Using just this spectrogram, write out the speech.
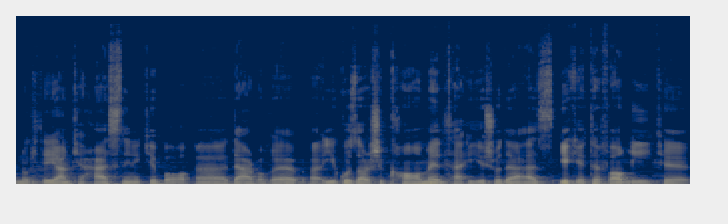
نکته هم که هست اینه که با در واقع یک گزارش کامل تهیه شده از یک اتفاقی که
